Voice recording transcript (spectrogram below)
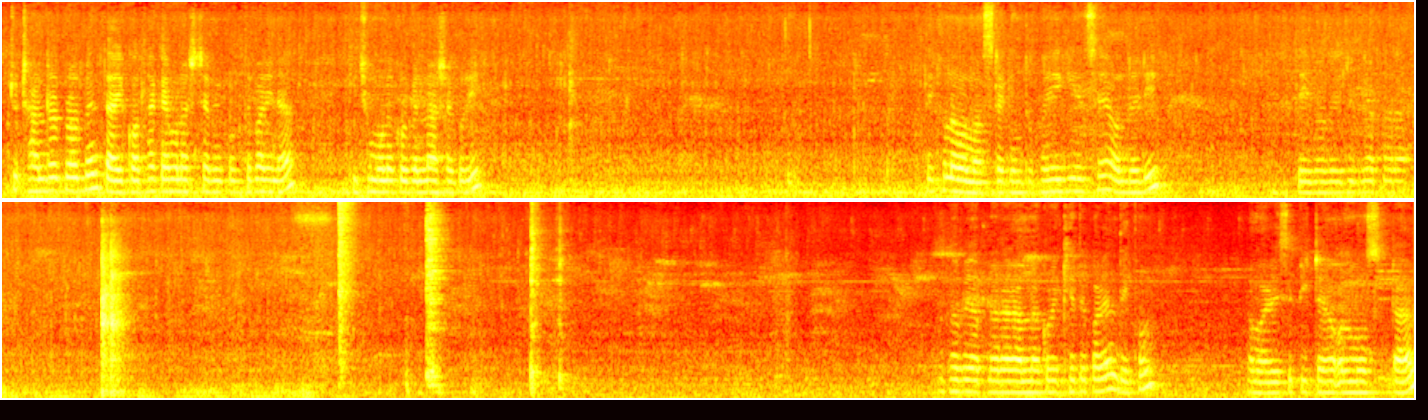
একটু ঠান্ডার প্রবলেম তাই কথা কেমন আসছে আমি বলতে পারি না। কিছু মনে করবেন না, আশা করি। দেখুন, আমার মাছটা কিন্তু হয়ে গিয়েছে অলরেডি তো এইভাবে যদি আপনারা এভাবে আপনারা রান্না করে খেতে পারেন, দেখুন। আমার রেসিপিটা অলমোস্ট ডান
